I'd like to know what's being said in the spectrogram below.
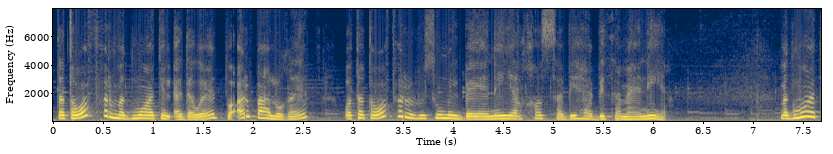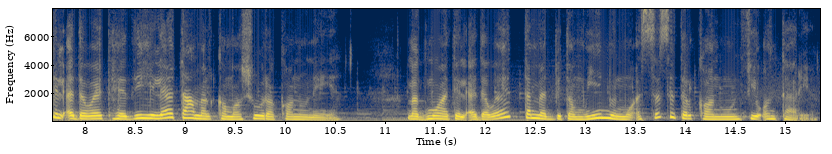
تتوفر مجموعة الأدوات بأربع لغات وتتوفر الرسوم البيانية الخاصة بها بثمانية. مجموعة الأدوات هذه لا تعمل كمشورة قانونية. مجموعة الأدوات تمت بتمويل من مؤسسة القانون في أونتاريو.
